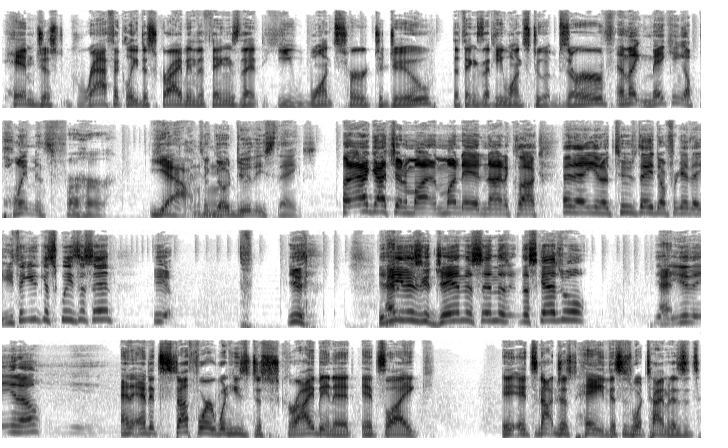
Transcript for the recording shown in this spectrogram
him just graphically describing the things that he wants her to do, the things that he wants to observe. And like making appointments for her Yeah. to go do these things. I got you on Monday at nine o'clock, and then you know Tuesday. Don't forget that. You think you can squeeze this in? You, you, you think And- you just could jam this in the, the schedule? And- you, you know, And and it's stuff where when he's describing it, it's like it- it's not just hey, this is what time it is. It's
